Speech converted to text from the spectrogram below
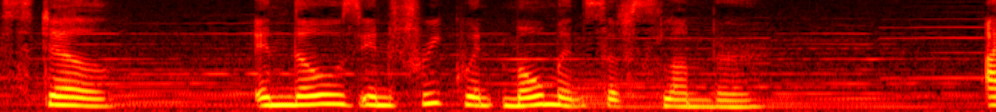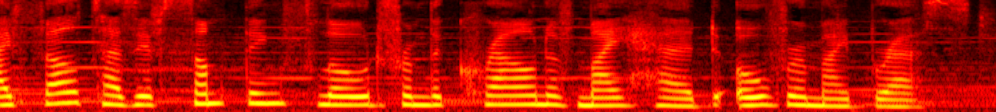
still, in those infrequent moments of slumber, I felt as if something flowed from the crown of my head over my breast,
